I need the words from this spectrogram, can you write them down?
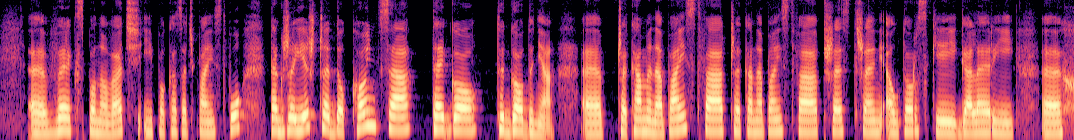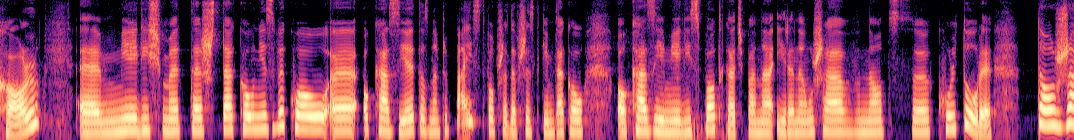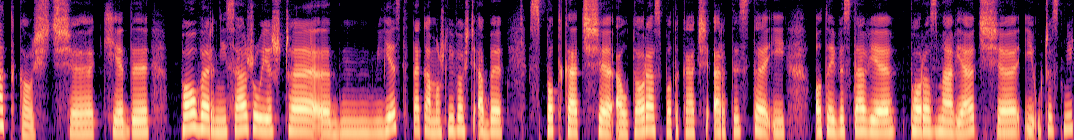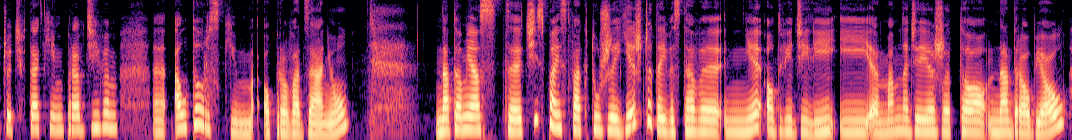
wyeksponować i pokazać Państwu. Także jeszcze do końca tego tygodnia. E, czekamy na Państwa, czeka na Państwa przestrzeń autorskiej galerii e, Hall. E, mieliśmy też taką niezwykłą okazję, to znaczy Państwo przede wszystkim taką okazję mieli spotkać pana Ireneusza w Noc Kultury. To rzadkość, kiedy po wernisażu jeszcze jest taka możliwość, aby spotkać autora, spotkać artystę i o tej wystawie porozmawiać e, i uczestniczyć w takim prawdziwym e, autorskim oprowadzaniu. Natomiast ci z Państwa, którzy jeszcze tej wystawy nie odwiedzili i e, mam nadzieję, że to nadrobią,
